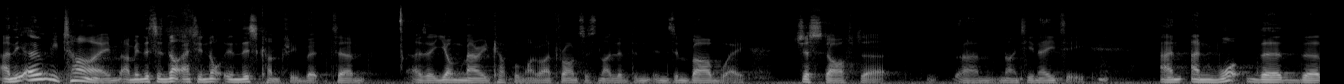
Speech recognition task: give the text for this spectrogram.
And the only time, I mean, this is not actually not in this country, but um, as a young married couple, my wife Frances and I lived in, in Zimbabwe just after um, 1980. And, and what the, the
